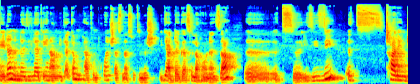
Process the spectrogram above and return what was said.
ሄደን እንደዚህ ለጤና የሚጠቅም ምክንያቱም consciousness ኡ ትንሽ እያደገ ስለሆነ እዛ it's easy it's challenge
